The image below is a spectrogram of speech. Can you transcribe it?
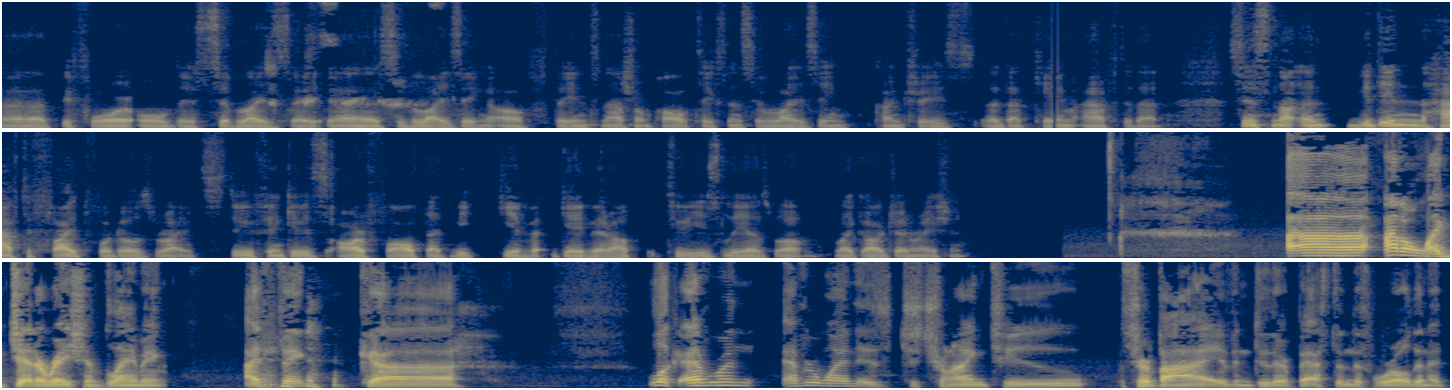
uh, before all this civilizing, uh, civilizing of the international politics and civilizing countries uh, that came after that. Since not, and we didn't have to fight for those rights, do you think it's our fault that we give gave it up too easily as well, like our generation? Uh, I don't like generation blaming. I think, uh, look, everyone everyone is just trying to survive and do their best in this world, and it,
